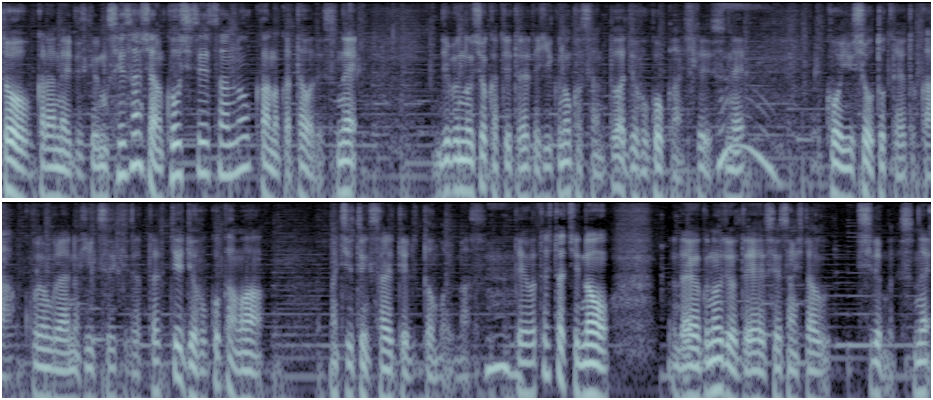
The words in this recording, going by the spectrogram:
とわからないですけども生産者の子牛生産農家の方はですね自分の牛を買っていただいた肥育農家さんとは情報交換してですね、うん、こういう賞を取ったよとかこのぐらいの肥育成績だったっていう情報交換は、まあ、中的されていると思います。うん、で私たちの大学農場で生産した市でもですね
